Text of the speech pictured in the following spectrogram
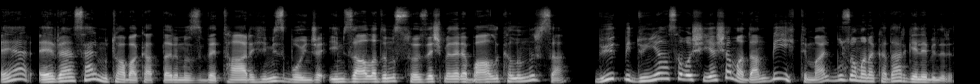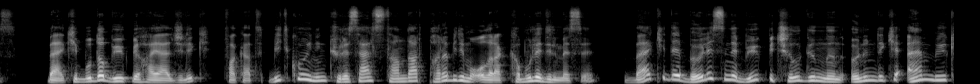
Eğer evrensel mutabakatlarımız ve tarihimiz boyunca imzaladığımız sözleşmelere bağlı kalınırsa, büyük bir dünya savaşı yaşamadan bir ihtimal bu zamana kadar gelebiliriz. Belki bu da büyük bir hayalcilik fakat Bitcoin'in küresel standart para birimi olarak kabul edilmesi belki de böylesine büyük bir çılgınlığın önündeki en büyük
